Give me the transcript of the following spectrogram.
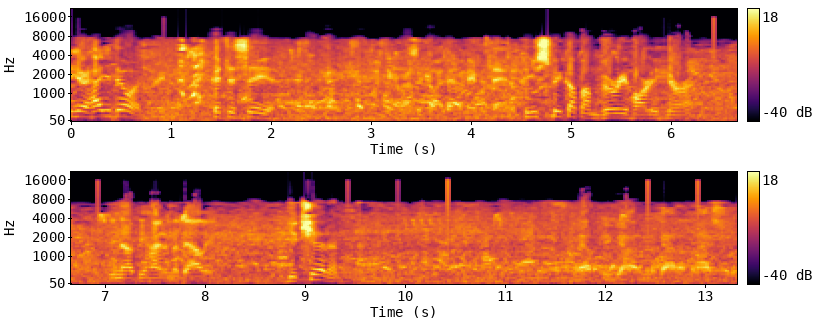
Here, how you doing? Good to see you. My name is Danny. Can you speak up? I'm very hard of hearing. You're not behind a medallion. You're kidding? You have to be behind the medallion. I'm going to ask you to.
